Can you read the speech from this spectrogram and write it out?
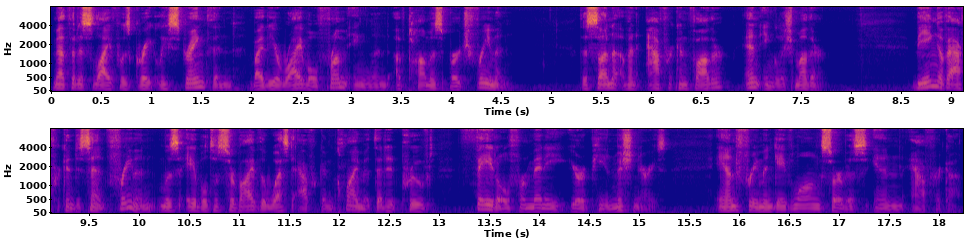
Methodist life was greatly strengthened by the arrival from England of Thomas Birch Freeman, the son of an African father and English mother. Being of African descent, Freeman was able to survive the West African climate that had proved fatal for many European missionaries, and Freeman gave long service in Africa.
